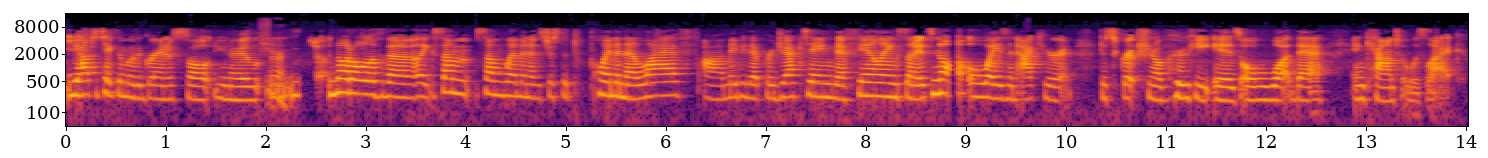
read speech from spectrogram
you have to take them with a grain of salt. You know, Sure. not all of them. Like some some women, it's just a point in their life. Uh, maybe they're projecting their feelings, and it's not always an accurate description of who he is or what their encounter was like.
